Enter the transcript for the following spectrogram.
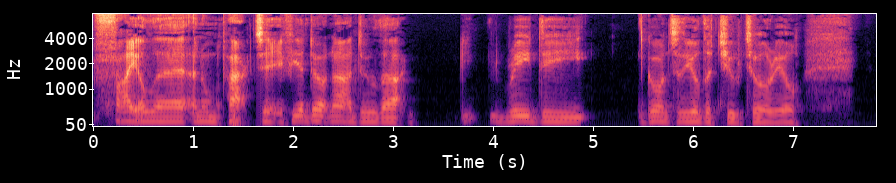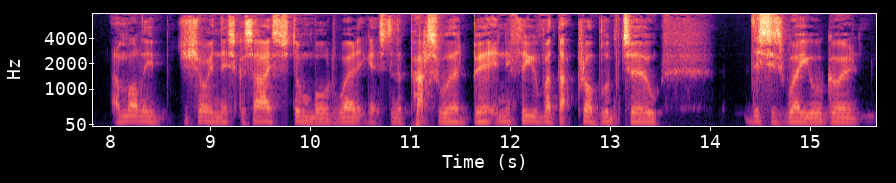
file there and unpacked it. If you don't know how to do that, read the go into the other tutorial. I'm only showing this because I stumbled where it gets to the password bit, and if you've had that problem too, this is where you were going,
